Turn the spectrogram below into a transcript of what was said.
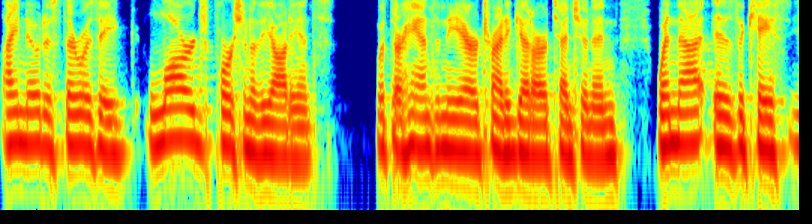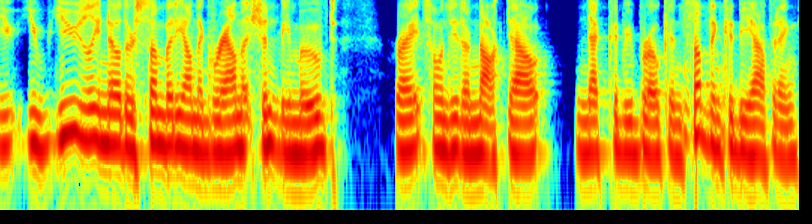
I noticed there was a large portion of the audience with their hands in the air trying to get our attention. And when that is the case, you you usually know there's somebody on the ground that shouldn't be moved, right? Someone's either knocked out, neck could be broken, something could be happening.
